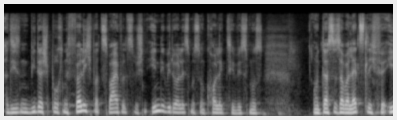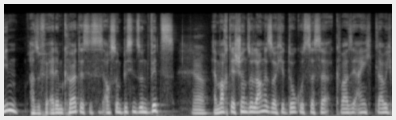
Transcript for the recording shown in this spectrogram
an diesen Widersprüchen völlig verzweifelt zwischen Individualismus und Kollektivismus. Und das ist aber letztlich für ihn, also für Adam Curtis, ist es auch so ein bisschen so ein Witz. Ja. Er macht ja schon so lange solche Dokus, dass er quasi eigentlich, glaube ich,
